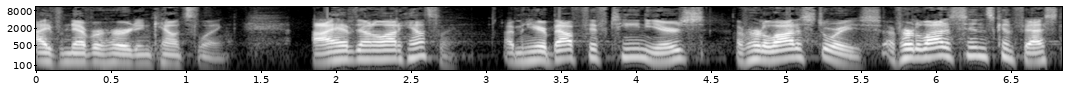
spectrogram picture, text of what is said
I've never heard in counseling. I have done a lot of counseling. I've been here about 15 years. I've heard a lot of stories. I've heard a lot of sins confessed.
